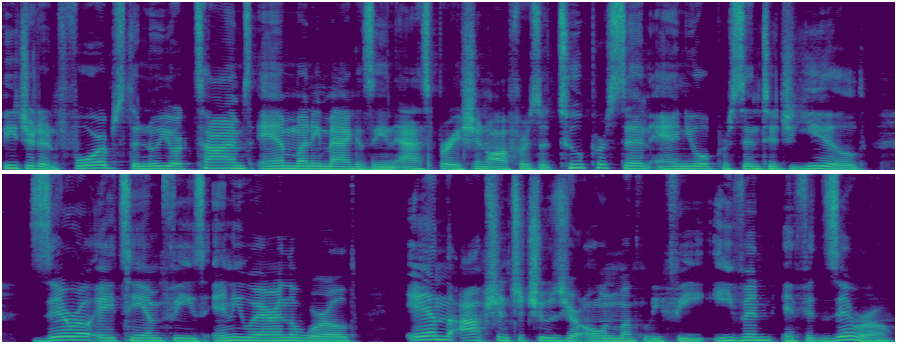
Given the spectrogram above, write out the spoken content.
Featured in Forbes, the New York Times, and Money Magazine, Aspiration offers a 2% annual percentage yield, zero ATM fees anywhere in the world, and the option to choose your own monthly fee, even if it's zero.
